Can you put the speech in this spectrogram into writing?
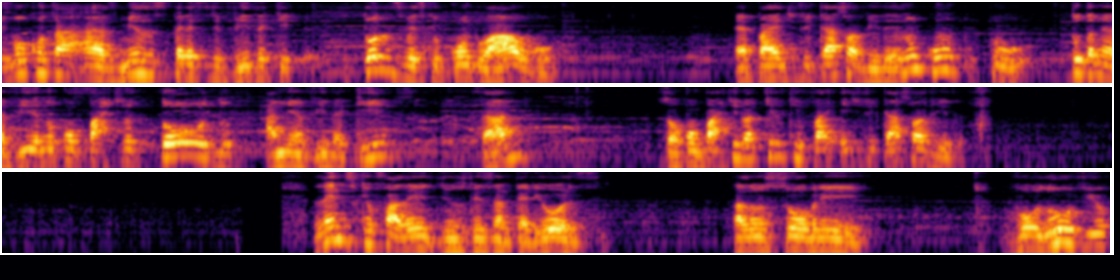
eu vou contar as minhas experiências de vida que todas as vezes que eu conto algo é para edificar sua vida. Eu não conto toda a minha vida, não compartilho toda a minha vida aqui, sabe? Só compartilho aquilo que vai edificar a sua vida. Lembre-se que eu falei de uns vídeos anteriores, falando sobre volúvel,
